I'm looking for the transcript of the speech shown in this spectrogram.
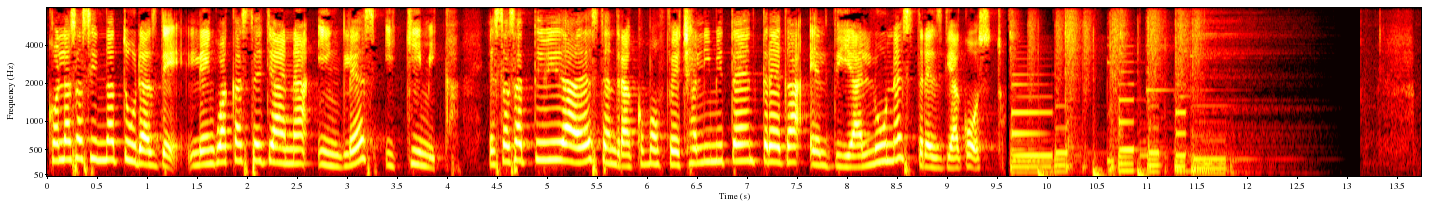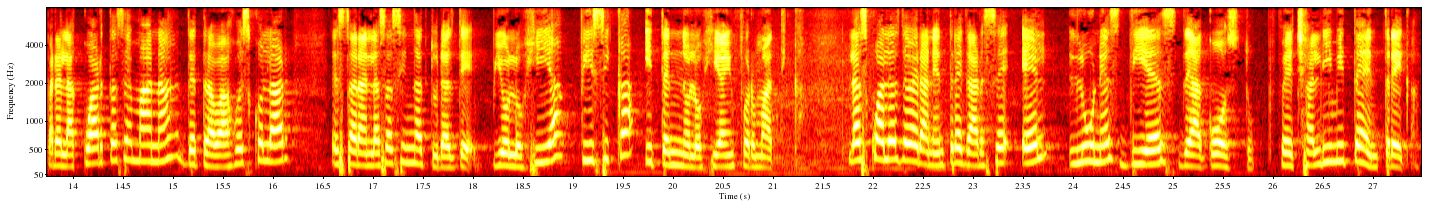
con las asignaturas de lengua castellana, inglés y química. Estas actividades tendrán como fecha límite de entrega el día lunes 3 de agosto. Para la cuarta semana de trabajo escolar estarán las asignaturas de biología, física y tecnología informática, las cuales deberán entregarse el lunes 10 de agosto, fecha límite de entrega.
